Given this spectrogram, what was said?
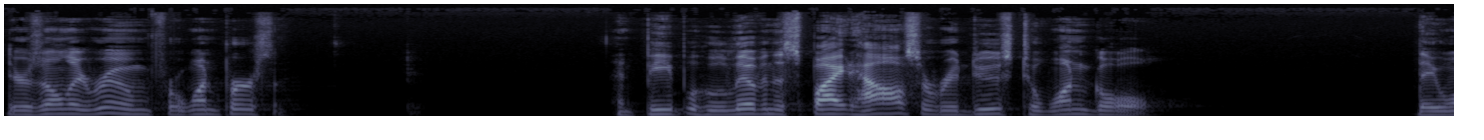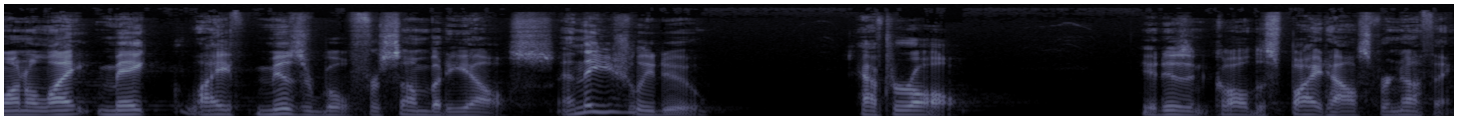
There's only room for one person. And people who live in the Spite House are reduced to one goal they want to like make life miserable for somebody else. And they usually do. After all, it isn't called the Spite House for nothing.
